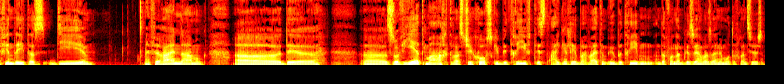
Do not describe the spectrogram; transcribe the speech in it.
finde ich, dass die Vereinnahmung äh, der äh, Sowjetmacht, was Tchaikovsky betrifft, ist eigentlich bei weitem übertrieben. Davon abgesehen war seine Mutter Französin.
